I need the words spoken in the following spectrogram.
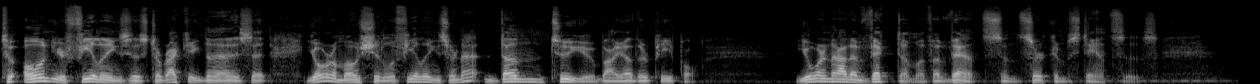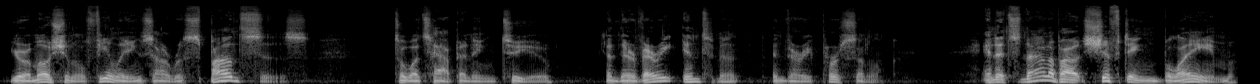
To own your feelings is to recognize that your emotional feelings are not done to you by other people. You are not a victim of events and circumstances. Your emotional feelings are responses to what's happening to you, and they're very intimate and very personal. And it's not about shifting blame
